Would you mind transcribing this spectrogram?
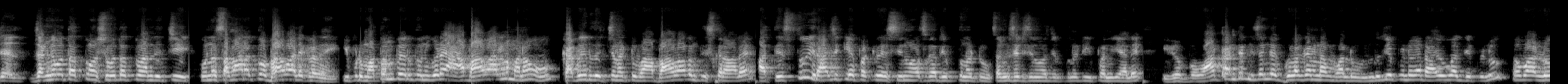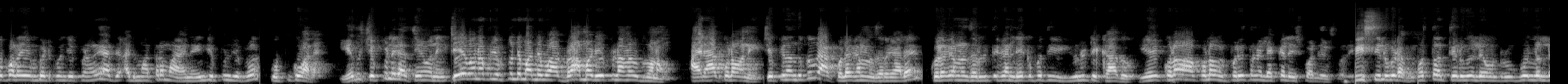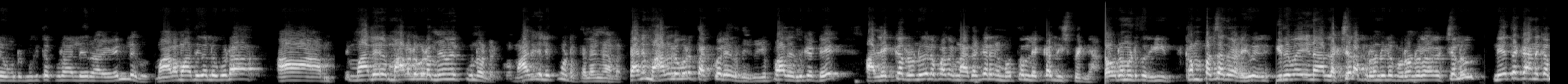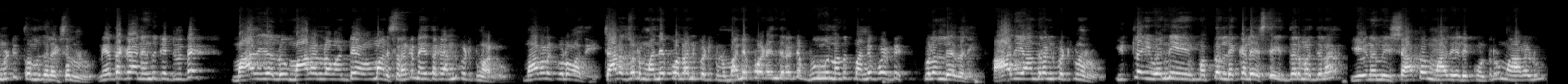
జ- జంగమ తత్వం శివతత్వాన్ని സംബന്ധിച്ച് ఉన్న సమానత్వ భావాలు ఇక్కడ ఉన్నాయి. ఇప్పుడు మతం పేరుతో కూడా ఆ భావాలను మనం కబీర్ తెచ్చినట్టు ఆ భావాలను తీసుకురావాలి. ఆ తెస్తూ ఈ రాజకీయ ప్రక్రియ శ్రీనివాస్ గారు చెప్తున్నట్టు సంగశెట్టి శ్రీనివాస్ చెప్తున్నట్టు ఈ పని చేయాలి. ఇక వాట అంటే నిజంగా గులగణం వాళ్ళు ఎందుకు చెప్పిండు కానీ రావు వాళ్ళు చెప్పిండు. వాళ్ళు లోపల ఏం పెట్టుకొని చెప్పిండు అది అది మాత్రం ఆయన ఏం చెప్పిండు చెప్పిన ఒప్పుకోవాలి. ఏదో చెప్పిండు కదా చేయమని. చేయమన్నప్పుడు చెప్తుంటే మన బ్రాహ్మడు చెప్పిన అనవద్దు మనం. ఆయన ఆ కులం అని చెప్పినందుకు ఆ కులగణన జరగాలి. కులగణన జరిగితే కానీ లేకపోతే యూనిటీ కాదు. ఏ కులం ఆ కులం విపరీతంగా లెక్కలు వేసి పడి బీసీలు కూడా మొత్తం తెలుగులో ఉండరు గూళ్ళల్లో ఉండరు మిగతా కులాలు లేరు ఏం లేదు. మాలమాదిగలు కూడా ఆ మాలే మాలలు కూడా మేము ఎక్కువ ఉంటాం మాదిగలు ఎక్కువ ఉంటారు తెలంగాణ కానీ మాలలు కూడా తక్కువ లేదు నీకు చెప్పాలి. ఎందుకంటే ఆ లెక్కలు రెండు వేల పదకొండు నా దగ్గర నేను మొత్తం లెక్కలు తీసి పెట్టినా. గవర్నమెంట్తో కంపల్సరీ ఇరవై నాలుగు లక్షలు అప్పుడు రెండు వేల రెండు వేల లక్షలు నేతకాని కమిటీ తొమ్మిది లక్షలు. నేత నేతకాని ఎందుకు ఎట్లంటే మాదిగలు మాలడం అంటే అవమానిస్తారంటే నేతకాన్ని పెట్టుకున్నారు. మాలల కులం అది. చాలా చోట్ల మన్నెపోలని పెట్టుకున్నారు. మన్నెపోడు ఏంటంటే భూమి ఉన్నందుకు మన్నెపోటి కులం లేదని. ఆది ఆంధ్రాన్ని పెట్టుకున్నారు. ఇట్లా ఇవన్నీ మొత్తం లెక్కలేస్తే ఇద్దరి మధ్యలో ఎనిమిది శాతం మాదిగలు ఎక్కువ ఉంటారు. మాలలు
